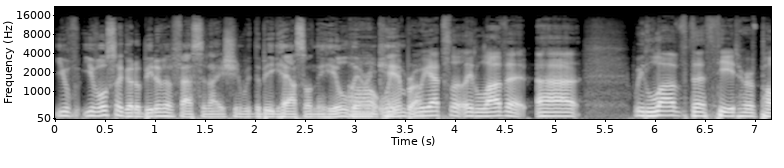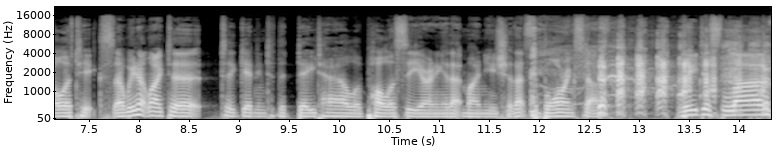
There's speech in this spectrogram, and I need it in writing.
you've you've also got a bit of a fascination with the big house on the hill there Oh, in Canberra. We, we absolutely love it. Uh, we love the theatre of politics. Uh, we don't like to, to get into the detail of policy or any of that minutia. That's the boring stuff. We just love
